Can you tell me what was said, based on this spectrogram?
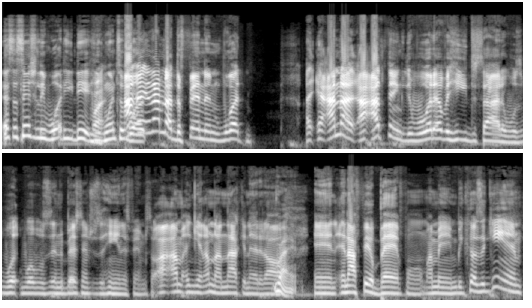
that's essentially what he did. Right. He went to work. I, and I'm not defending what I, am not. I, I, think whatever he decided was what, what was in the best interest of he and his family. So I, am again, I'm not knocking that at all. Right. And and I feel bad for him. I mean, because again,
